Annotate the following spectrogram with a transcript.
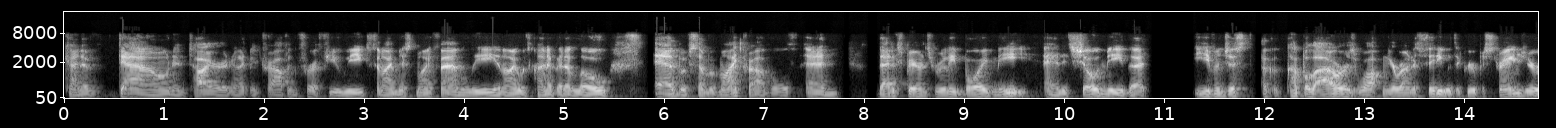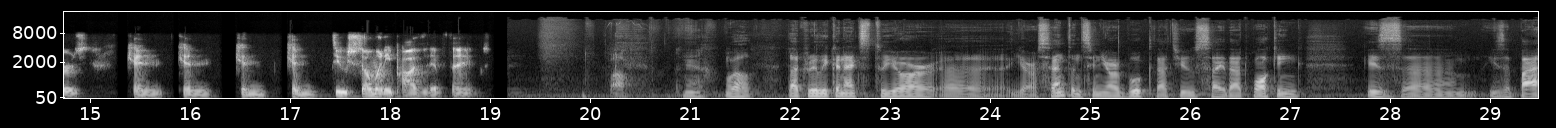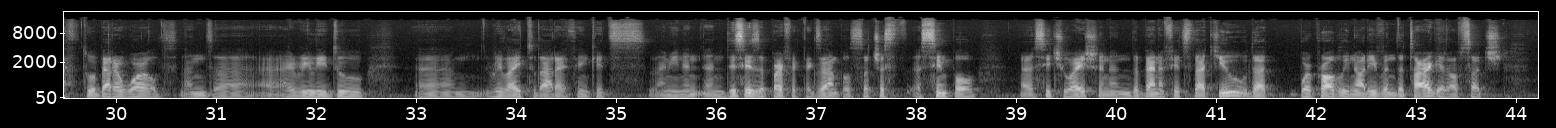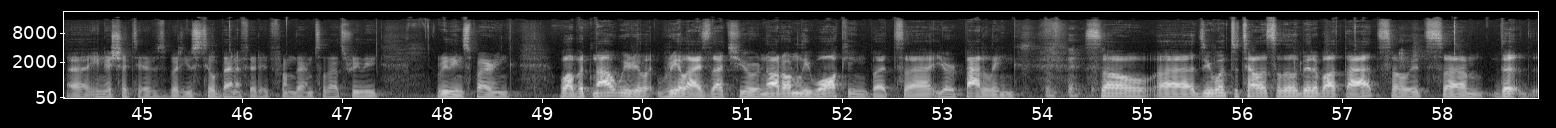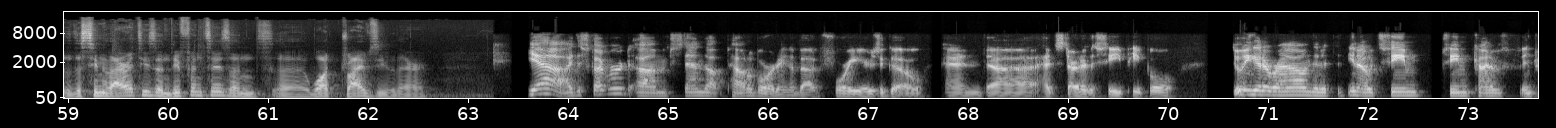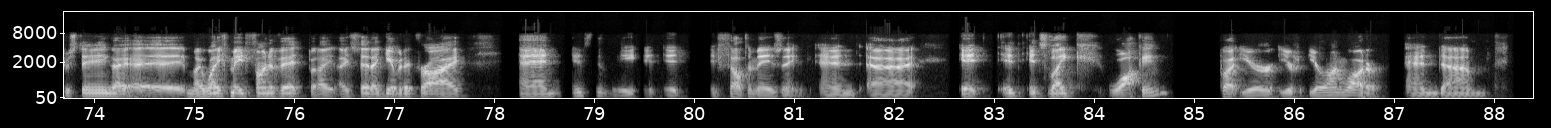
kind of down and tired and I'd been traveling for a few weeks and I missed my family and I was kind of at a low ebb of some of my travels and that experience really buoyed me and it showed me that even just a couple hours walking around a city with a group of strangers can can can can do so many positive things. Wow. Yeah. Well, that really connects to your uh, your sentence in your book that you say that walking is um, is a path to a better world, and uh, I really do um, relate to that. I think it's. I mean, and, and this is a perfect example. Such a, a simple uh, situation and the benefits that you that were probably not even the target of such uh, initiatives, but you still benefited from them. So that's really, really inspiring. Well, but now we re- realize that you're not only walking, but uh, you're paddling. so, uh, do you want to tell us a little bit about that? So, it's um, the the similarities and differences, and uh, what drives you there. Yeah, I discovered um, stand up paddleboarding about four years ago, and uh, had started to see people doing it around, and it you know it seemed seemed kind of interesting. I, I my wife made fun of it, but I, I said I'd give it a try and instantly it it, it felt amazing and uh, it, it it's like walking but you're you're you're on water and um,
